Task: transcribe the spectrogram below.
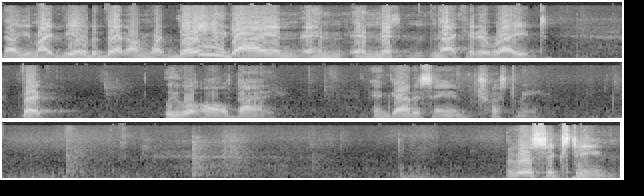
Now, you might be able to bet on what day you die and, and, and miss, not get it right, but we will all die. And God is saying, trust me. Verse 16.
